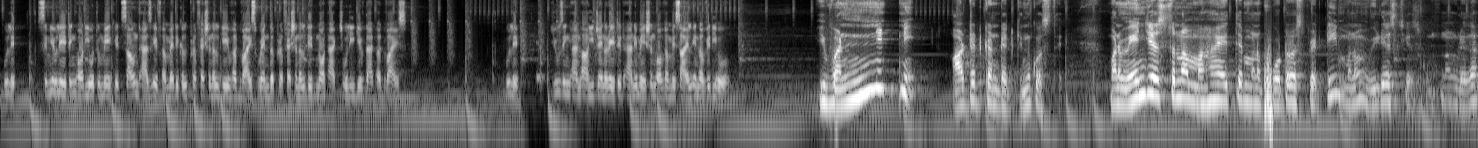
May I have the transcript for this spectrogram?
Bullet. Simulating audio to make it sound as if a medical professional gave advice when the professional did not actually give that advice. Bullet. Using ఇవన్నిటిని ఆర్టెడ్ కంటెంట్ కిందకి వస్తాయి. మనం ఏం చేస్తున్నాం? మహా అయితే మన ఫొటోస్ పెట్టి మనం వీడియోస్ చేసుకుంటున్నాం లేదా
